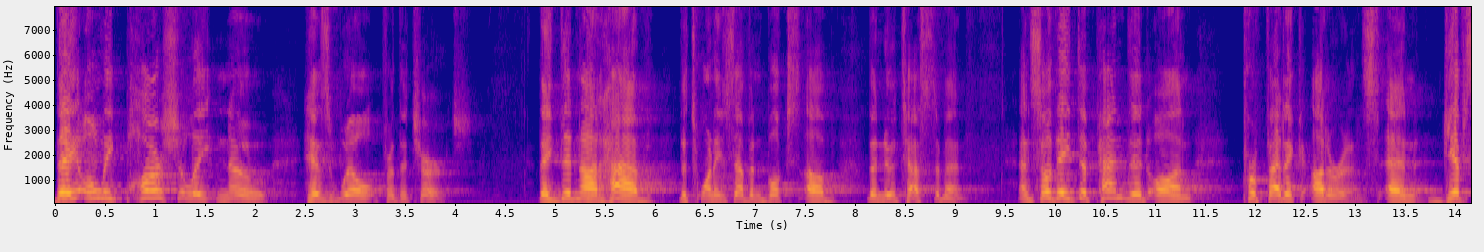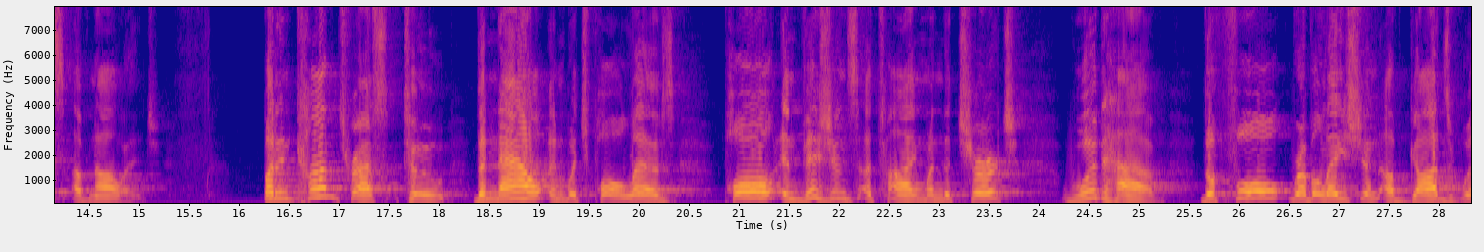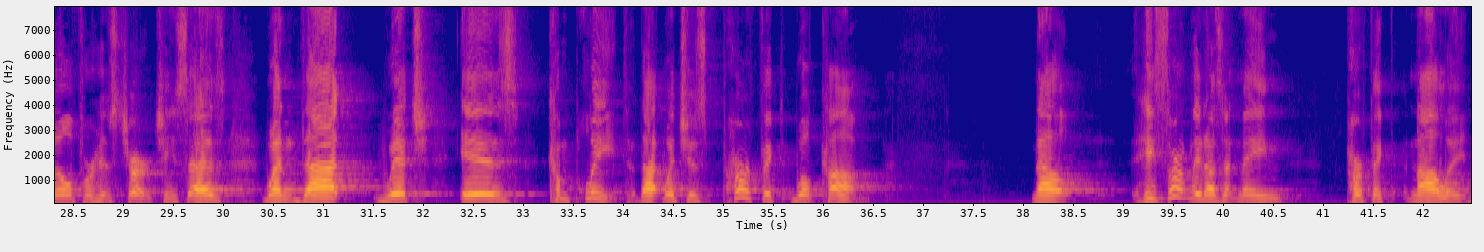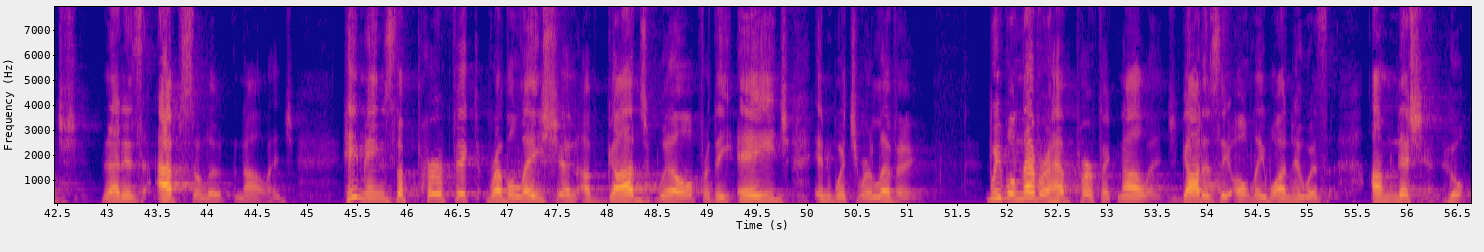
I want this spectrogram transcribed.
They only partially knew his will for the church. They did not have the 27 books of the New Testament. And so they depended on prophetic utterance and gifts of knowledge. But in contrast to the now in which Paul lives, Paul envisions a time when the church would have the full revelation of God's will for his church. He says, when that which is complete, that which is perfect will come. Now, he certainly doesn't mean perfect knowledge, that is absolute knowledge. He means the perfect revelation of God's will for the age in which we're living. We will never have perfect knowledge. God is the only one who is omniscient, who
